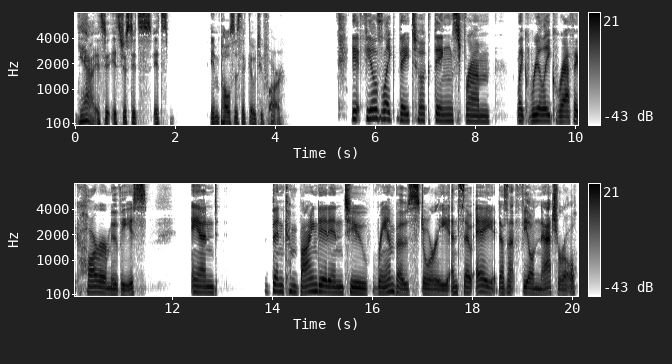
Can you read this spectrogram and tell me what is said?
yeah it's it's just it's it's impulses that go too far It feels like they took things from like really graphic horror movies and then combined it into Rambo's story. And so, A, it doesn't feel natural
